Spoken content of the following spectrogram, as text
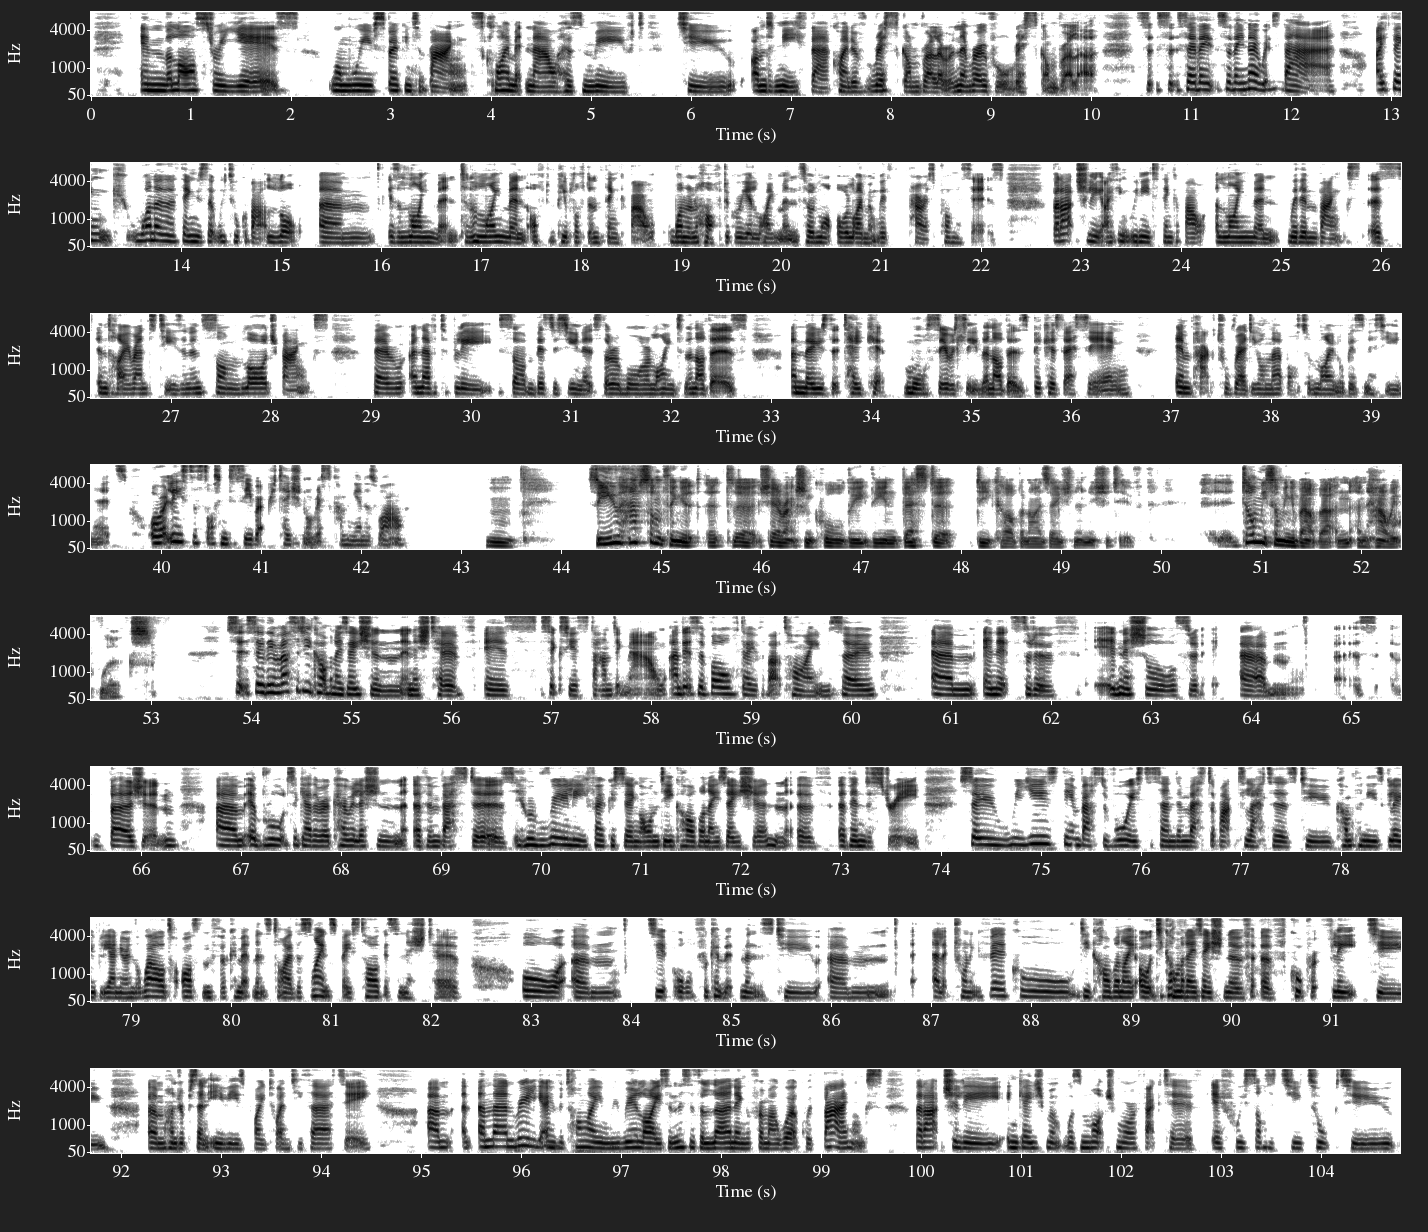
in the last three years, when we've spoken to banks, Climate Now has moved to underneath their kind of risk umbrella and their overall risk umbrella. So, so, so, they so they know it's there. I think one of the things that we talk about a lot um, is alignment, and alignment. Often people often think about one and a half degree alignment, so or alignment with Paris promises. But actually, I think we need to think about alignment within banks as entire entities, and in some large banks, there are inevitably some business units that are more aligned than others and those that take it more seriously than others because they're seeing impact already on their bottom line or business units, or at least are starting to see reputational risk coming in as well. Mm. So you have something at, at uh, ShareAction called the, the Investor Decarbonisation Initiative. Uh, tell me something about that and, and how it works. So, so the Investor Decarbonisation Initiative is six years standing now, and it's evolved over that time. So, um, in its sort of initial sort of um, version, um, it brought together a coalition of investors who were really focusing on decarbonisation of, of industry. So we used the investor voice to send investor backed letters to companies globally anywhere in the world to ask them for commitments to either Science Based Targets Initiative or um, to, or for commitments to um, electronic vehicle decarbonize or decarbonization of, of corporate fleet to um, 100% EVs by 2030. Um, and, and, then, really, over time, we realized, and this is a learning from our work with banks, that actually engagement was much more effective if we started to talk to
